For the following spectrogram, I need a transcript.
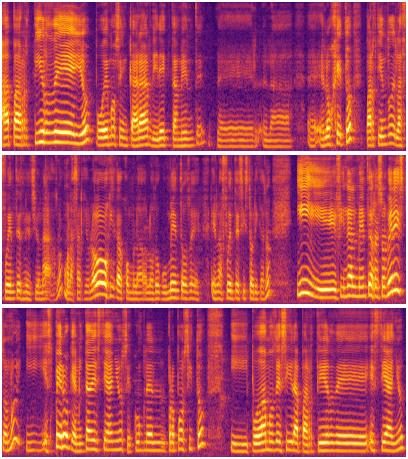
a partir de ello podemos encarar directamente eh, eh, el objeto partiendo de las fuentes mencionadas, como las arqueológicas, como los documentos en las fuentes históricas. Y finalmente resolver esto, ¿no? y espero que a mitad de este año se cumpla el propósito y podamos decir a partir de este año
